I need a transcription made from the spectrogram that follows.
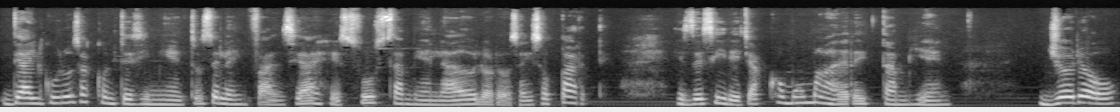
de algunos acontecimientos de la infancia de Jesús también la dolorosa hizo parte. Es decir, ella como madre también lloró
